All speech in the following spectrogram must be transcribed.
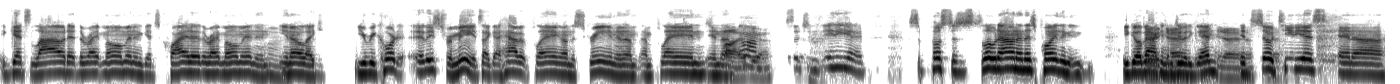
it gets loud at the right moment and gets quiet at the right moment, and Hmm. you know, like you record at least for me it's like i have it playing on the screen and i'm, I'm playing and I'm, vibe, oh, I'm yeah. such an idiot i'm supposed to slow down at this point and you- you go back it and do it again Yeah, yeah, it's so yeah. tedious and uh,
